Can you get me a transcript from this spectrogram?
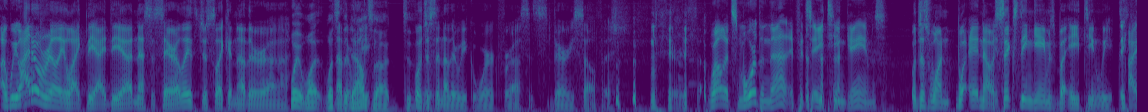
I- we all- I don't really like the idea necessarily. It's just like another. Uh, Wait, what? What's the downside? week. Downside to Well, just another week of work for us. It's very selfish. very selfish. Well, it's more than that if it's 18 games. Well, just one. Well, eh, no, 16 games, but 18 weeks. It can't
